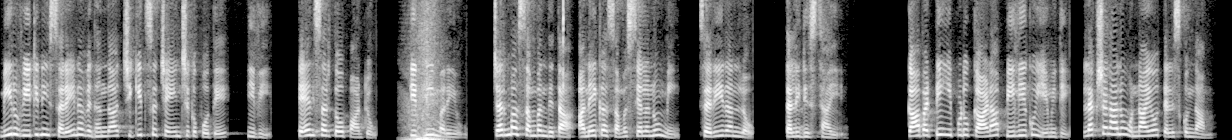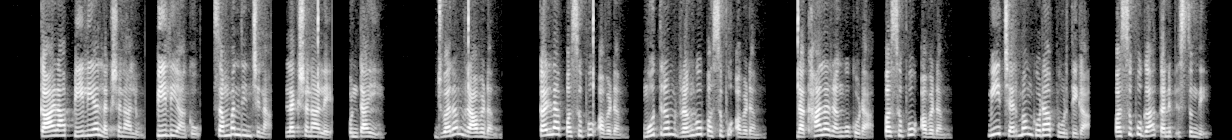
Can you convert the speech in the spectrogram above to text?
మీరు వీటిని సరైన విధంగా చికిత్స చేయించకపోతే ఇవి క్యాన్సర్తో పాటు కిడ్నీ మరియు చర్మ సంబంధిత అనేక సమస్యలను మీ శరీరంలో తలిగిస్తాయి కాబట్టి ఇప్పుడు కాడా పీలియకు ఏమిటి? లక్షణాలు ఉన్నాయో తెలుసుకుందాం. కాడా పీలియా లక్షణాలు. పీలియాకు సంబంధించిన లక్షణాలే ఉంటాయి. జ్వరం రావడం. కళ్ళ పసుపు అవడం. మూత్రం రంగు పసుపు అవడం. నఖాల రంగు కూడా పసుపు అవడం. మీ చర్మం కూడా పూర్తిగా పసుపుగా కనిపిస్తుంది.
